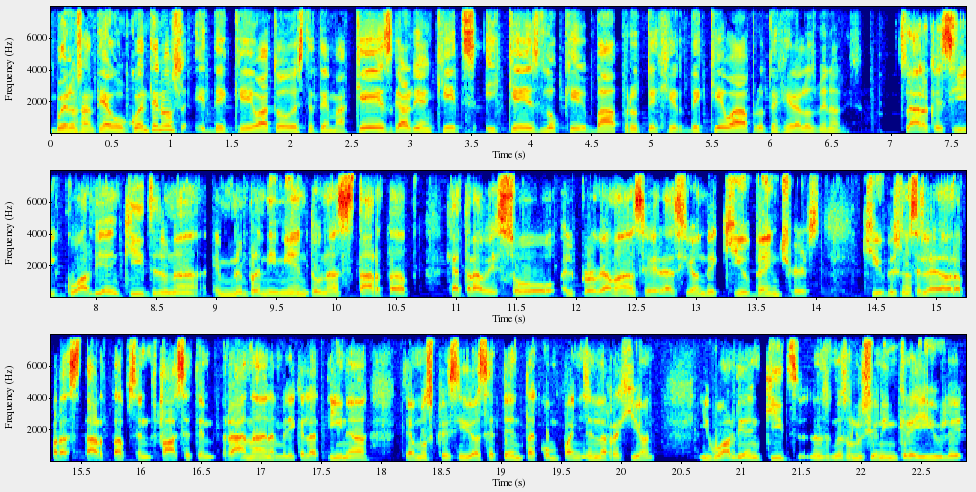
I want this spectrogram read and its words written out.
Bueno, Santiago, cuéntenos de qué va todo este tema. ¿Qué es Guardian Kids y qué es lo que va a proteger? ¿De qué va a proteger a los menores? Claro que sí, Guardian Kids es una, un emprendimiento, una startup que atravesó el programa de aceleración de Cube Ventures. Cube es una aceleradora para startups en fase temprana en América Latina. Ya hemos crecido a 70 compañías en la región. Y Guardian Kids es una solución increíble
